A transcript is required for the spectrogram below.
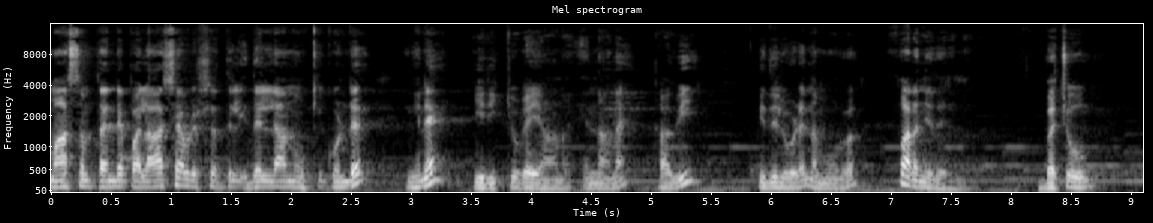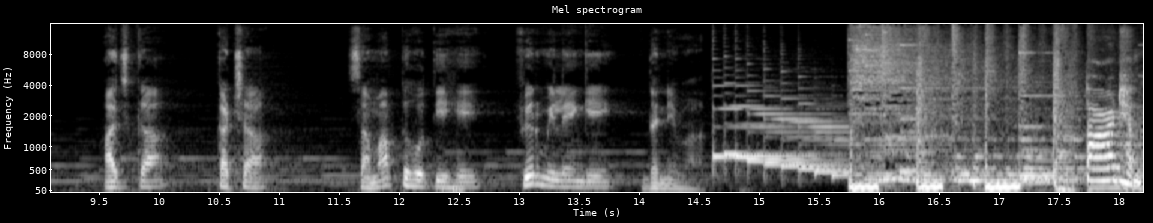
മാസം തന്റെ പലാശ വൃക്ഷത്തിൽ ഇതെല്ലാം നോക്കിക്കൊണ്ട് ഇങ്ങനെ ഇരിക്കുകയാണ് എന്നാണ് കവി ഇതിലൂടെ നമ്മോട് പറഞ്ഞു തരുന്നത്. ബച്ചോ ആജ് കാ കക്ഷ സമാപ്ത ഹോത്തി ഹേ ഫിർ മിലേങ്കെ ധന്യവാദ്. പാഠം.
